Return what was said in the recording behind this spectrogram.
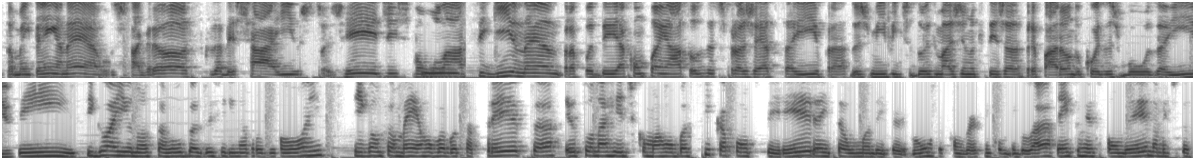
também tenha, né, o Instagram, se quiser deixar aí as suas redes. Vamos lá seguir, né, para poder acompanhar todos esses projetos aí para 2022. Imagino que esteja preparando coisas boas aí. Sim, sigam aí o nosso arroba Zeferina Produções. Sigam também arroba Gota Preta. Eu tô na rede como arroba sica.pereira, então mandem perguntas, conversem comigo lá. Tento responder na medida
